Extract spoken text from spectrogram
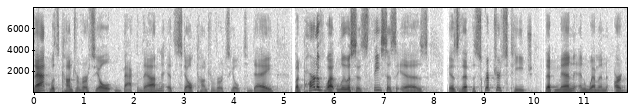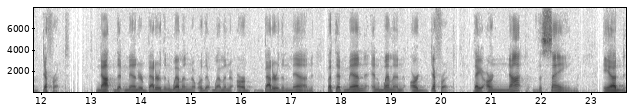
that was controversial back then. It's still controversial today. But part of what Lewis's thesis is, is that the scriptures teach that men and women are different. Not that men are better than women or that women are better than men, but that men and women are different. They are not the same. And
